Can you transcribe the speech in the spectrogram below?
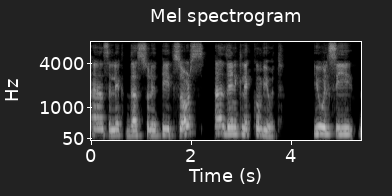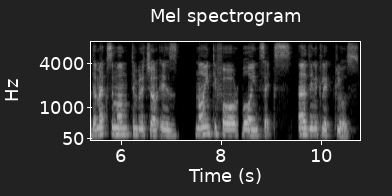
and select the solid heat source and then click Compute. You will see the maximum temperature is 94.6 and then click close.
